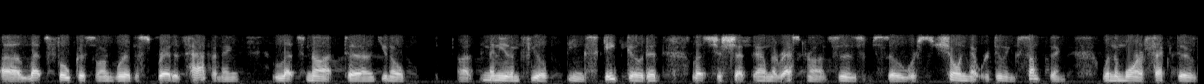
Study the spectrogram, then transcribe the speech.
uh, let's focus on where the spread is happening. Let's not, uh, you know, uh, many of them feel being scapegoated. Let's just shut down the restaurants. So we're showing that we're doing something when the more effective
